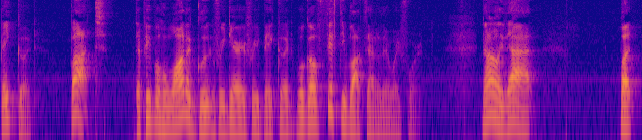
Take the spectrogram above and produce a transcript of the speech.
baked good. But the people who want a gluten free, dairy free baked good will go 50 blocks out of their way for it. Not only that, but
